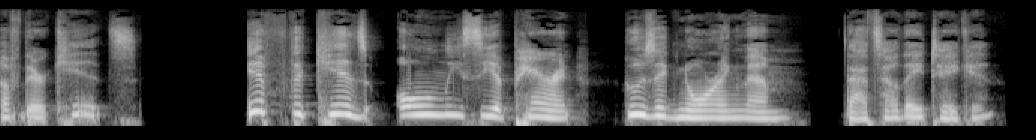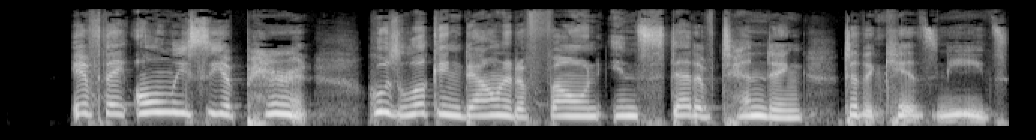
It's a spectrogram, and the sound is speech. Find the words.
of their kids. If the kids only see a parent who's ignoring them, that's how they take it. If they only see a parent who's looking down at a phone instead of tending to the kid's needs,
